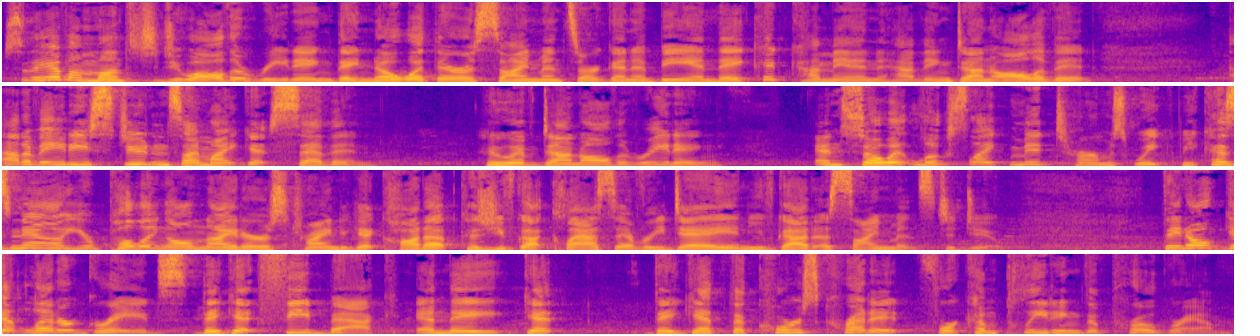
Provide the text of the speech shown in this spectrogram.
So they have a month to do all the reading. They know what their assignments are going to be, and they could come in having done all of it. Out of 80 students, I might get seven who have done all the reading. And so it looks like midterms week because now you're pulling all nighters trying to get caught up because you've got class every day and you've got assignments to do they don't get letter grades they get feedback and they get they get the course credit for completing the program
